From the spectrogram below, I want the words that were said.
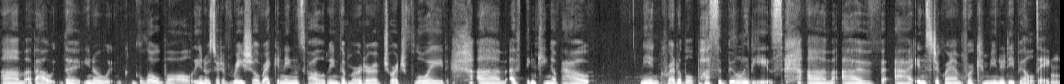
um, about the, you know, global, you know, sort of racial reckonings following the murder of George Floyd, um, of thinking about the incredible possibilities um, of uh, Instagram for community building.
